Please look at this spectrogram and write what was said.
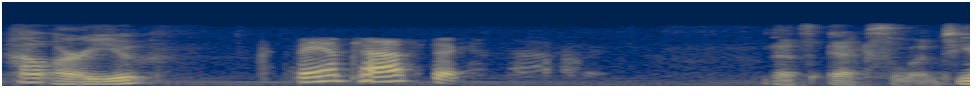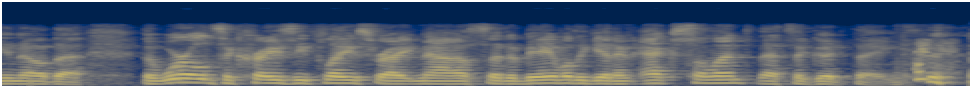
How are you? Fantastic. That's excellent. You know the the world's a crazy place right now, so to be able to get an excellent, that's a good thing.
